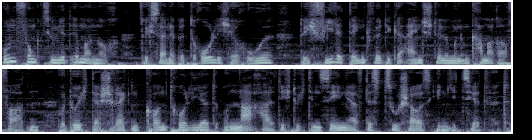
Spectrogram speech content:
und funktioniert immer noch durch seine bedrohliche Ruhe, durch viele denkwürdige Einstellungen und Kamerafahrten, wodurch der Schrecken kontrolliert und nachhaltig durch den Sehnerv des Zuschauers injiziert wird.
